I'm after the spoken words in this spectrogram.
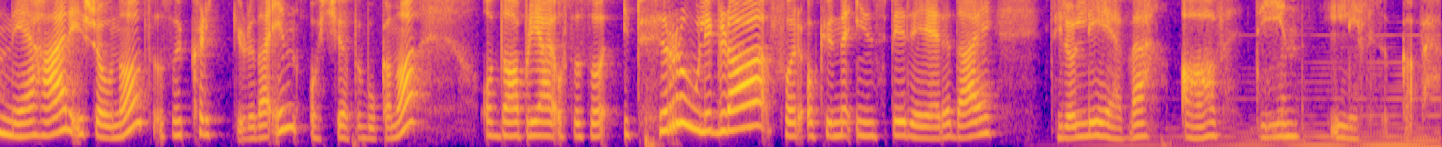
ned her i shownotes, og så klikker du deg inn og kjøper boka nå. Og da blir jeg også så utrolig glad for å kunne inspirere deg til å leve av din livsoppgave.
